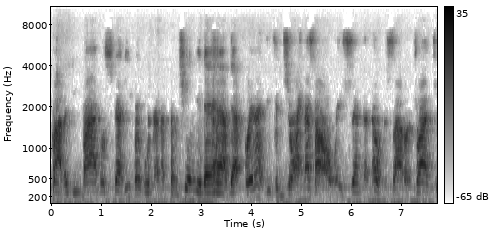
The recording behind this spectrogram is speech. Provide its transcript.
try to do Bible study, but we're going to continue to have that prayer, and you can join us. I always send a notice out or try to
